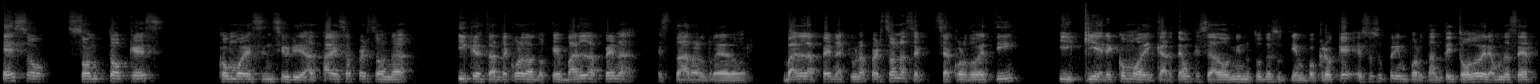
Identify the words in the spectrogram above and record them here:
Eso son toques como de sensibilidad a esa persona y que están recordando que vale la pena estar alrededor. Vale la pena que una persona se, se acordó de ti y quiere como dedicarte aunque sea dos minutos de su tiempo. Creo que eso es súper importante y todo lo deberíamos de hacer.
